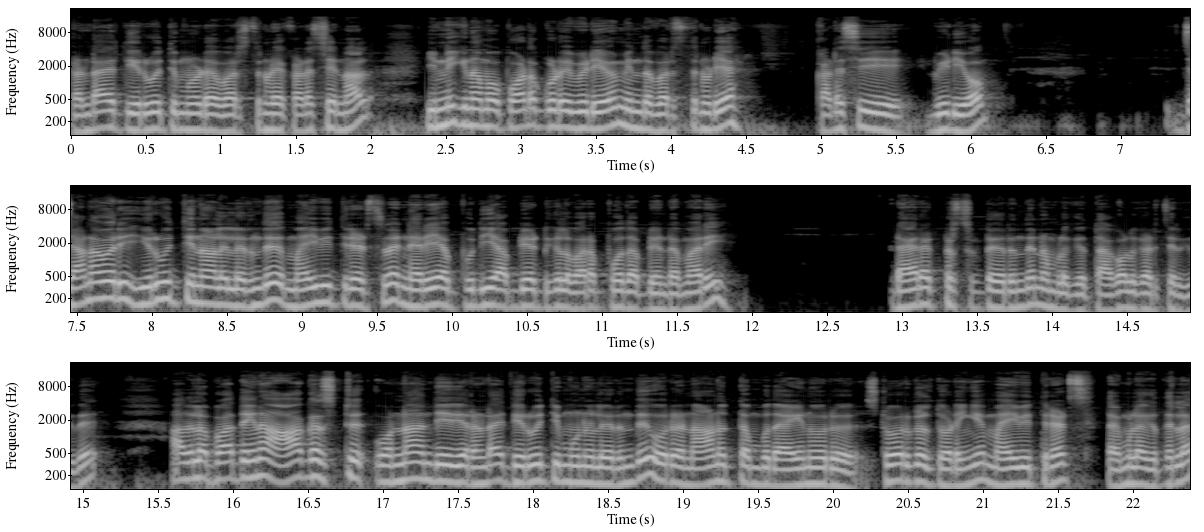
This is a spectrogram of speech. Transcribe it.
ரெண்டாயிரத்தி இருபத்தி மூணுடைய வருஷத்தினுடைய கடைசி நாள். இன்றைக்கி நம்ம போடக்கூடிய வீடியோவும் இந்த வருஷத்தினுடைய கடைசி வீடியோ. ஜனவரி இருபத்தி நாலுலேருந்து மைவி த்ரெட்ஸில் நிறைய புதிய அப்டேட்டுகள் வரப்போகுது அப்படின்ற மாதிரி டைரக்டர்ஸ்கிட்ட இருந்து நம்மளுக்கு தகவல் கிடச்சிருக்குது. அதில் பார்த்தீங்கன்னா ஆகஸ்ட் ஒன்றாந்தேதி ரெண்டாயிரத்தி இருபத்தி மூணுலேருந்து ஒரு நானூற்றம்பது ஐநூறு ஸ்டோர்கள் தொடங்கி மைவி த்ரெட்ஸ் தமிழகத்தில்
